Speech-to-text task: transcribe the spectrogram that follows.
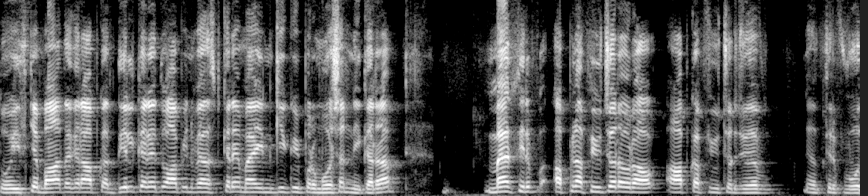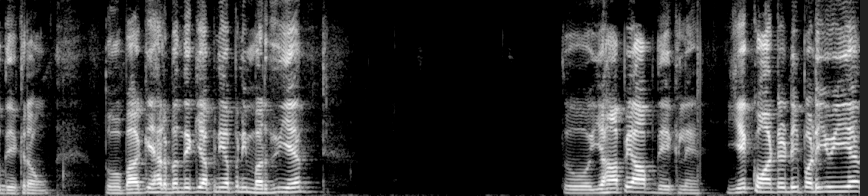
तो इसके बाद अगर आपका दिल करे तो आप इन्वेस्ट करें मैं इनकी कोई प्रमोशन नहीं कर रहा। मैं सिर्फ़ अपना फ्यूचर और आ, आपका फ्यूचर जो है सिर्फ़ वो देख रहा हूँ। तो बाकी हर बंदे की अपनी अपनी मर्ज़ी है। तो यहाँ पे आप देख लें ये क्वांटिटी पड़ी हुई है।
